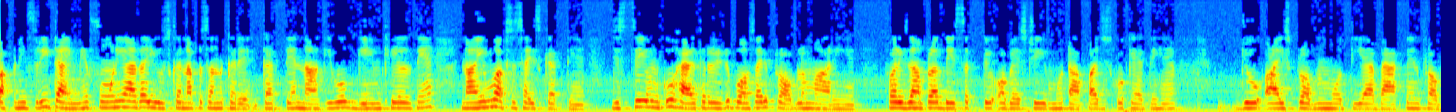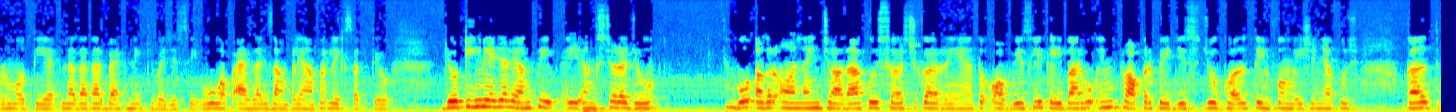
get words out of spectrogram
अपनी फ्री टाइम में फ़ोन ज़्यादा यूज़ करना पसंद करें, करते हैं, ना कि वो गेम खेलते हैं, ना ही वो एक्सरसाइज करते हैं, जिससे उनको हेल्थ रिलेटेड बहुत सारी प्रॉब्लम आ रही हैं। फॉर एग्जांपल आप देख सकते हो ओबेसिटी मोटापा जिसको कहते हैं, जो आइस प्रॉब्लम होती है बैक पेन प्रॉब्लम होती है, लगातार बैठने की वजह से। वो आप एज एग्ज़ाम्पल यहाँ पर लिख सकते हो। जो टीन एजर यंग यंगस्टर है जो, वो अगर ऑनलाइन ज़्यादा कोई सर्च कर रहे हैं तो ऑब्वियसली कई बार वो इम्प्रॉपर पेजेस जो गलत इंफॉर्मेशन या कुछ गलत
